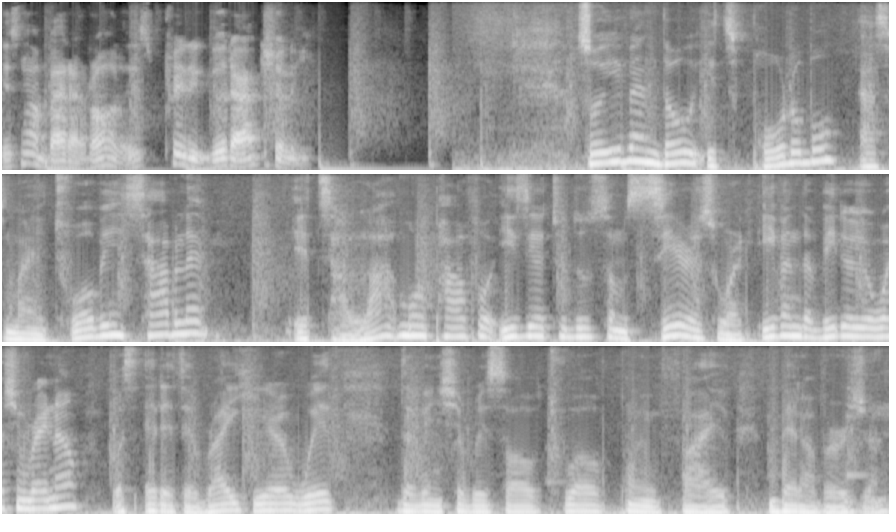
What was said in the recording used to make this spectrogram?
is not bad at all. It's pretty good actually. So even though it's portable as my 12 inch tablet, it's a lot more powerful, easier to do some serious work. Even the video you're watching right now was edited right here with DaVinci Resolve 12.5 beta version.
